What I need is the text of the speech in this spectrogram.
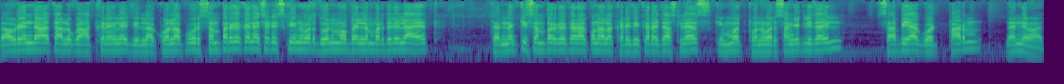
गावरेंदा तालुका हातकणंगले जिल्हा कोल्हापूर. संपर्क करण्यासाठी स्क्रीनवर दोन मोबाईल नंबर दिलेले आहेत. तर नक्की संपर्क करा कोणाला खरेदी करायची असल्यास किंमत फोनवर सांगितली जाईल. साबिया गोट फार्म धन्यवाद.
